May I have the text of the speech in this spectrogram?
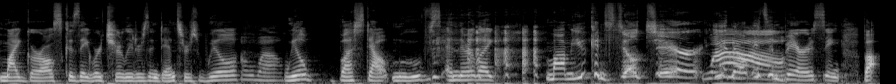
my girls, because they were cheerleaders and dancers, will Oh, wow. will bust out moves and they're like, Mom, you can still cheer. You know, it's embarrassing. But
